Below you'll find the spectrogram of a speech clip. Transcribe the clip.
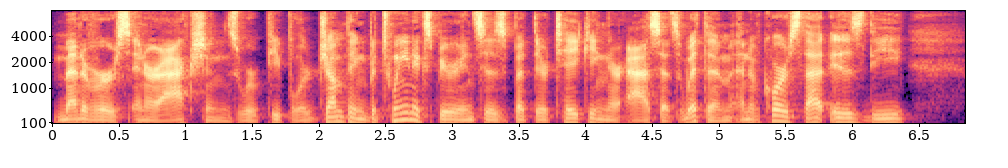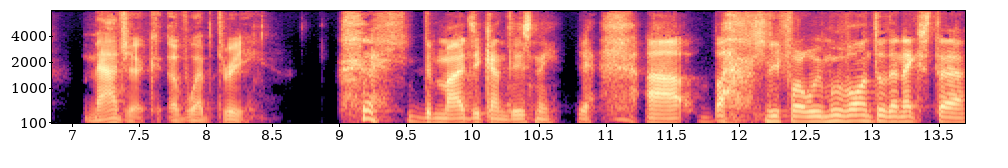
metaverse interactions where people are jumping between experiences but they're taking their assets with them. And of course that is the magic of web3 the magic and disney yeah. Uh, but before we move on to the next uh,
